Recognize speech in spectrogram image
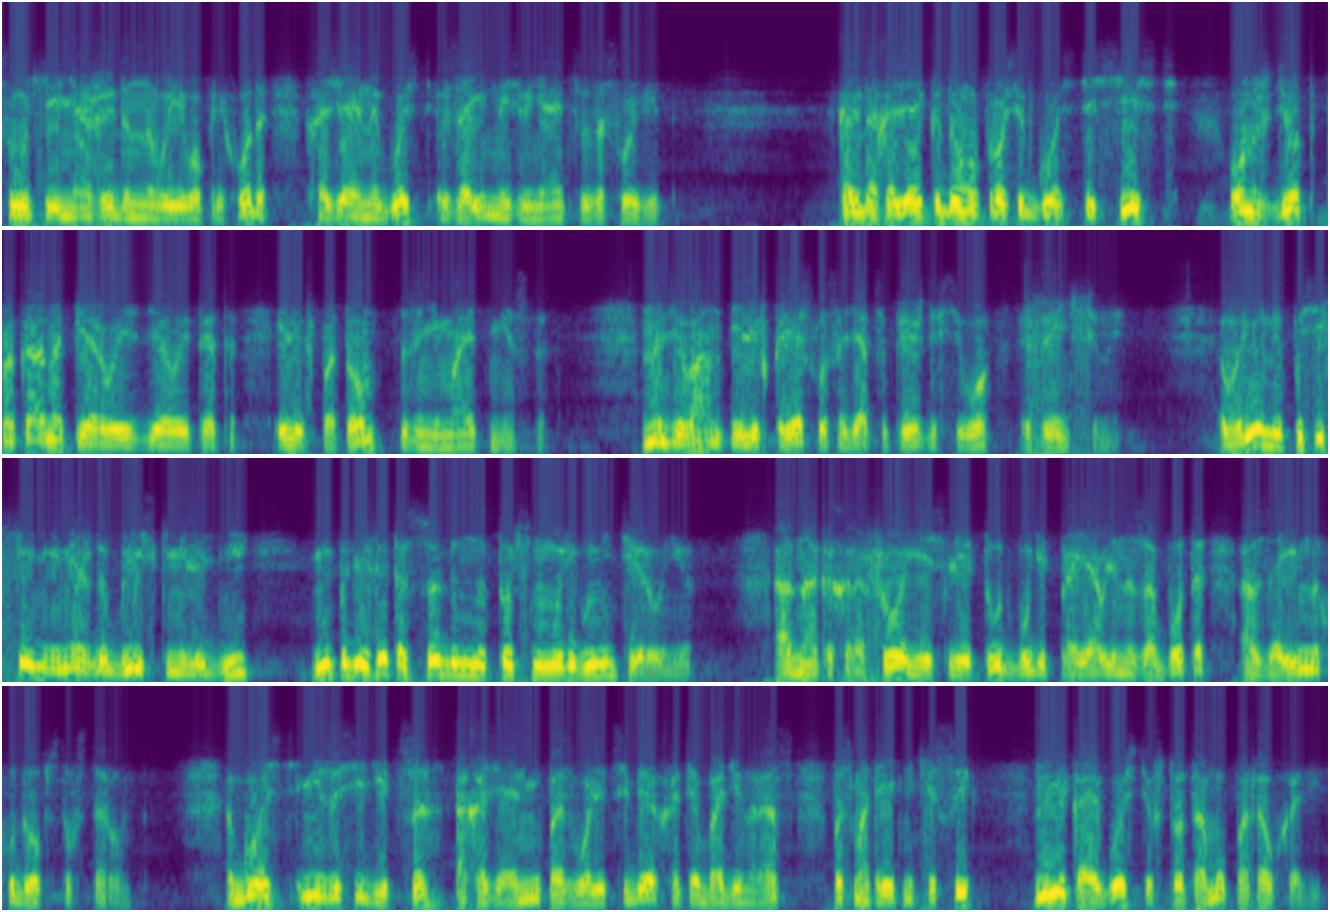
В случае неожиданного его прихода хозяин и гость взаимно извиняются за свой вид. Когда хозяйка дома просит гостя сесть, он ждет, пока она первая сделает это, и лишь потом занимает место. На диван или в кресло садятся прежде всего женщины. Время посещения между близкими людьми не подлежит особенно точному регламентированию. Однако хорошо, если и тут будет проявлена забота о взаимных удобствах сторон. Гость не засидится, а хозяин не позволит себе хотя бы один раз посмотреть на часы, намекая гостю, что тому пора уходить.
